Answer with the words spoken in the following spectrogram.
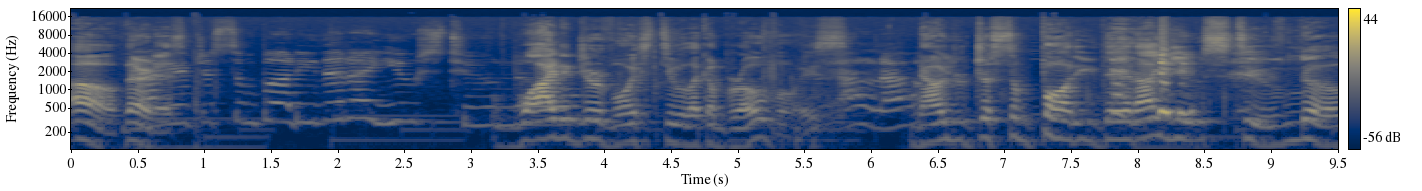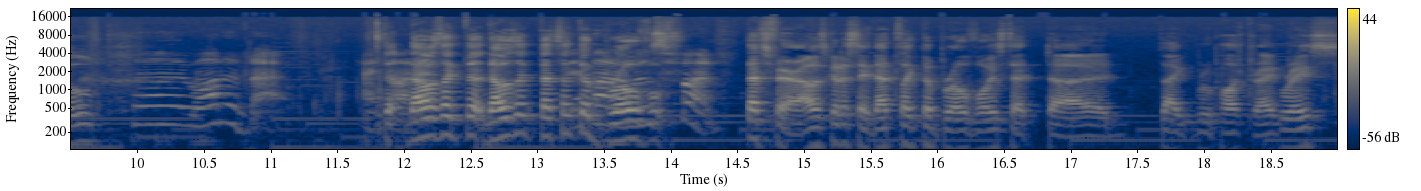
oh there now it is. You're just somebody that I used to know. Why did your voice do like a bro voice? I don't know. Now you're just somebody that I used to know. I wanted that. I Th- that it- was like the that was like that's like I the bro. It was Vo- fun. that's fair. I was gonna say that's like the bro voice that uh, like RuPaul's Drag Race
